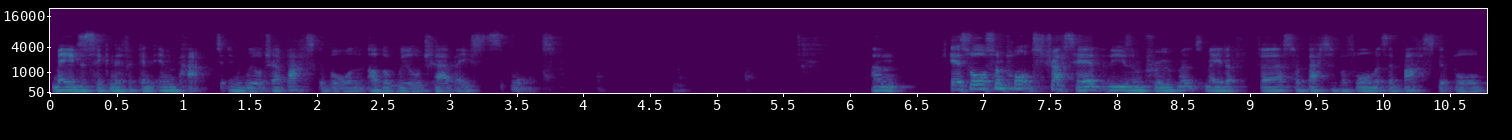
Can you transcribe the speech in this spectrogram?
made a significant impact in wheelchair basketball and other wheelchair-based sports. Um, it's also important to stress here that these improvements made at first for better performance in basketball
